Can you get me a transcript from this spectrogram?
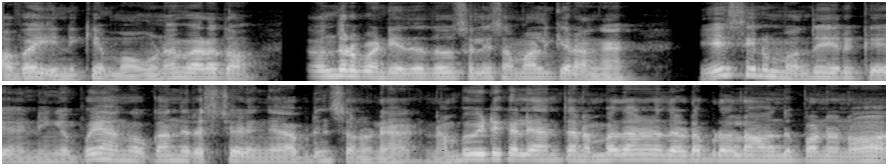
அவள் இன்றைக்கி மௌன விரதம். சவுந்தரபாண்டி ஏதேதோ சொல்லி சமாளிக்கிறாங்க. ஏசி ரூம் வந்து இருக்குது நீங்கள் போய் அங்கே உட்காந்து ரெஸ்ட் எடுங்க அப்படின்னு சொன்னோன்னே நம்ம வீட்டு கல்யாணத்தை நம்ம தானே தடபுடலாம் வந்து பண்ணணும்.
